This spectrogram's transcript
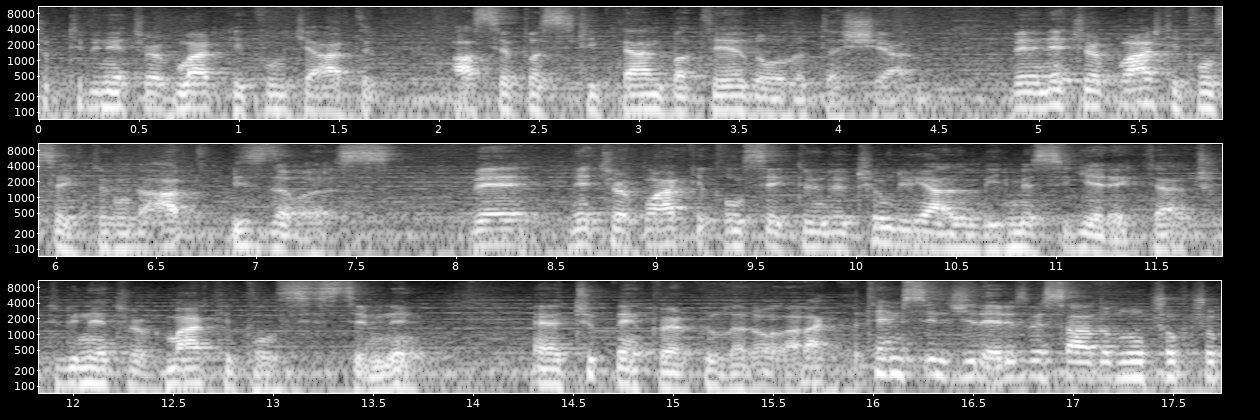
Türk tipi network marketing'i artık Asya Pasifik'ten batıya doğru taşıyan ve network marketing sektöründe artık biz de varız. Ve network marketing sektöründe tüm dünyanın bilmesi gereken Türk tipi network marketing sisteminin e, Türk networkerları olarak temsilcileriz ve sahada bunu çok çok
